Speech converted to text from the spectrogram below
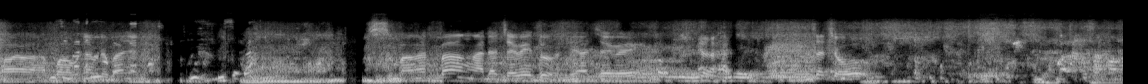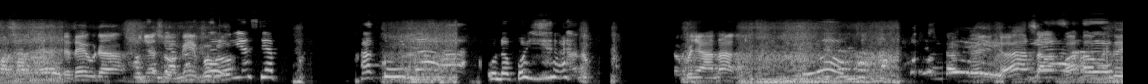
Wah, followernya udah banyak. Semangat bang, ada cewek tuh, dia cewek. Bisa cowok. Teteh udah punya suami, bu belum? Iya siap. Aku udah udah punya. Aduh, udah punya anak. Belum. Ya, salah Iya. paham itu.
